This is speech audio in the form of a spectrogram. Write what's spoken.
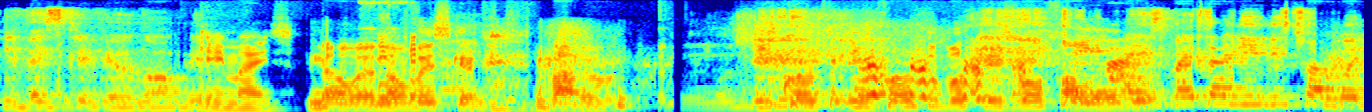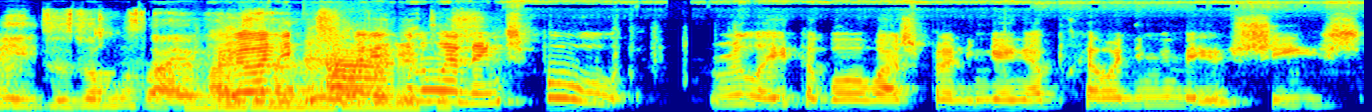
Ele vai escrever o nome. Quem mais? Não, eu não vou escrever. Tá, eu- enquanto, enquanto vocês vão Quem falando. mais? Mais animes favoritos? Vamos lá. Eu Mais Meu anime favorito não é nem, tipo, relatable, eu acho, pra ninguém. É porque é um anime meio X.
